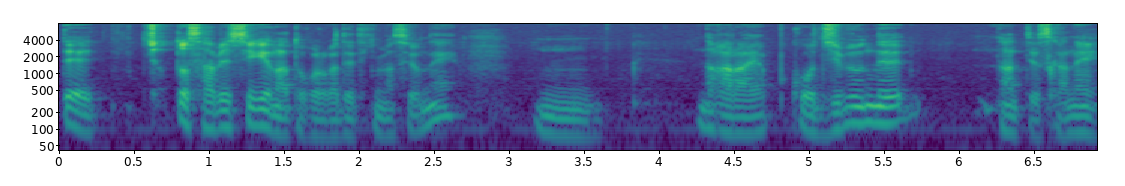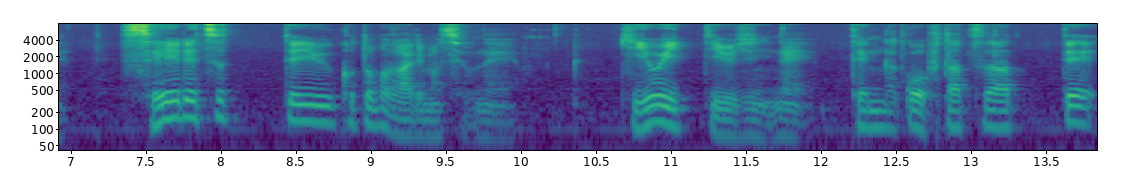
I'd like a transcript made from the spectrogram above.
てちょっと寂しげなところが出てきますよね。うん、だからやっぱこう自分で何て言うんですかね清冽ってていう言葉がありますよね。清いっていう字にね点がこう2つあって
